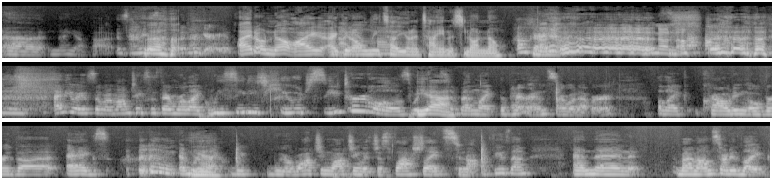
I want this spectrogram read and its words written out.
uh, Nagyapa is how you say it in Hungarian. I don't know. I I can only tell you in Italian. It's nonno. Okay. no, no. anyway, so my mom takes us there, and we're like, we see these huge sea turtles, which Yeah. must have been like the parents or whatever, like crowding over the eggs, and we're Yeah. like, we we were watching, watching with just flashlights to not confuse them, and then my mom started like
